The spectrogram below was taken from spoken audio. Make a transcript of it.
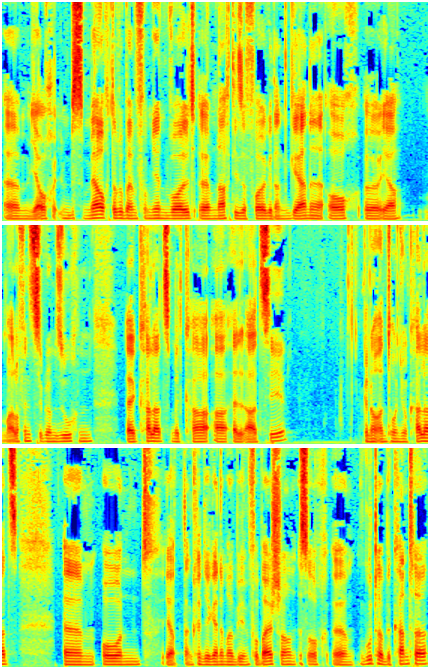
ähm, ja auch ein bisschen mehr auch darüber informieren wollt, ähm, nach dieser Folge dann gerne auch äh, ja mal auf Instagram suchen äh, Kalatz mit K-A-L-A-C. Genau, Antonio Kalatz. Ähm, und ja, dann könnt ihr gerne mal bei ihm vorbeischauen. Ist auch ähm, ein guter Bekannter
